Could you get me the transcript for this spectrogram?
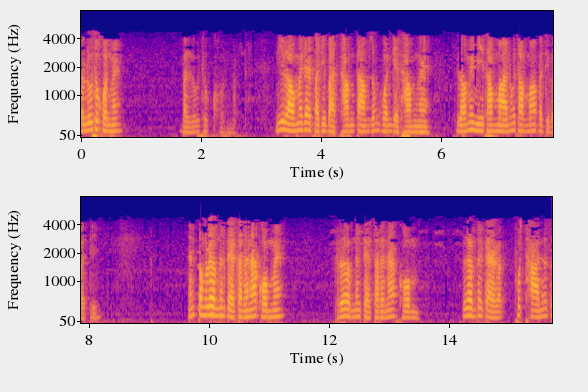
บรรลุทุกคนไหมบรรลุทุกคน นี่เราไม่ได้ปฏิบัติธรรมตามสมควรแก่ธรรมไง เราไม่มีธรรมานุธรรมะปฏิบัตินั้นต้องเริ่มตั้งแต่สารณคมไหม เริ่มตั้งแต่สารณคม เริ่มตั้งแต่พุทธานุส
